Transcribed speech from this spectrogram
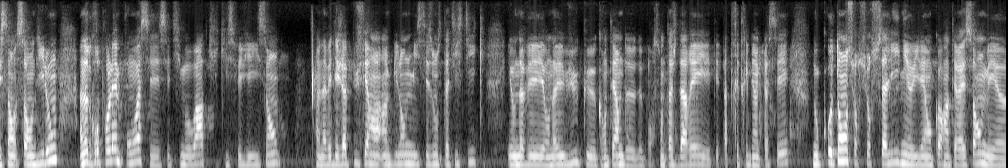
ça, en dit long. Un autre gros problème pour moi, c'est Tim Howard qui, qui se fait vieillissant on avait déjà pu faire un, bilan de mi-saison statistique et on avait, on avait vu que, qu'en termes de, de pourcentage d'arrêt, il n'était pas très très bien classé. Donc autant sur, sur sa ligne, il est encore intéressant, mais, euh,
